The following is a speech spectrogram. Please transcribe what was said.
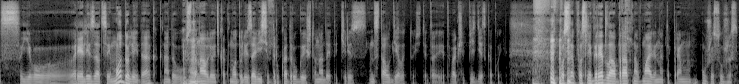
с его реализацией модулей, да, как надо uh-huh. устанавливать, как модули зависят друг от друга, и что надо это через инсталл делать. То есть это, это вообще пиздец какой-то. После, после Гредла обратно в Мавин это прям ужас-ужас.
